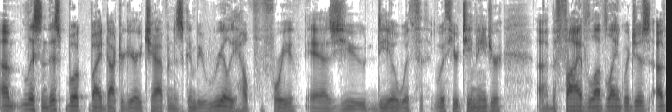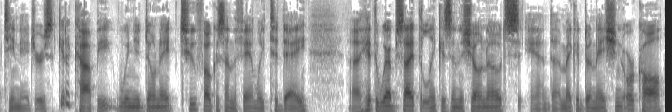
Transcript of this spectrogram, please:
Um, listen, this book by Dr. Gary Chapman is going to be really helpful for you as you deal with with your teenager. Uh, the five love languages of teenagers. Get a copy when you donate to Focus on the Family today. Uh, hit the website. The link is in the show notes, and uh, make a donation or call.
